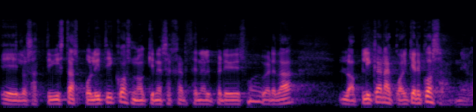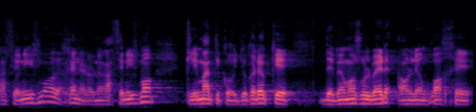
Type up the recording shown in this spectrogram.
eh, los activistas políticos, no quienes ejercen el periodismo de verdad, lo aplican a cualquier cosa, negacionismo de género, negacionismo climático. Yo creo que debemos volver a un lenguaje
